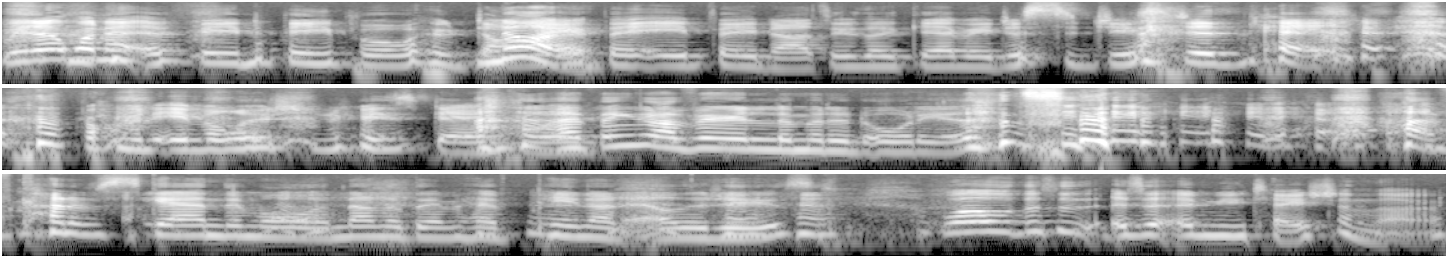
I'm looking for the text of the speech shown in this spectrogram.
We don't want to offend people who die No. if they eat peanuts. Even though Gabby just suggested that from an evolutionary standpoint. I think our very limited audience. Kind of scanned them all, and none of them have peanut allergies. Well, this is is it a mutation though?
